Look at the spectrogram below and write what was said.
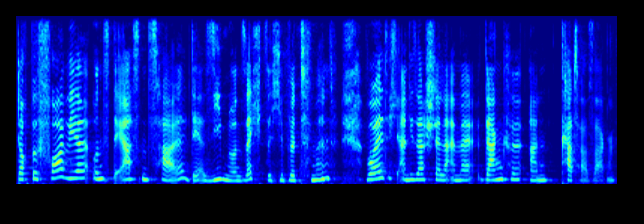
Doch bevor wir uns der ersten Zahl, der 67, widmen, wollte ich an dieser Stelle einmal Danke an Katha sagen.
